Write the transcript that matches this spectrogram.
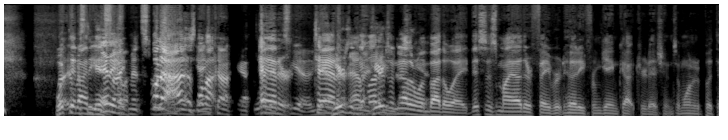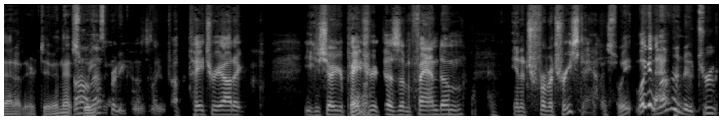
Well, what did I miss? excitement Well, no, surrounding not about- Gamecock Tanner. Yeah, yeah. Tanner, Here's, an- here's another one, yeah. by the way. This is my other favorite hoodie from Gamecock Traditions. I wanted to put that up there too, and that's Oh, sweet. that's pretty cool. too. A patriotic, you can show your Yeah. patriotism fandom in a from a tree stand. That's sweet. Look at that. love the new Troop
